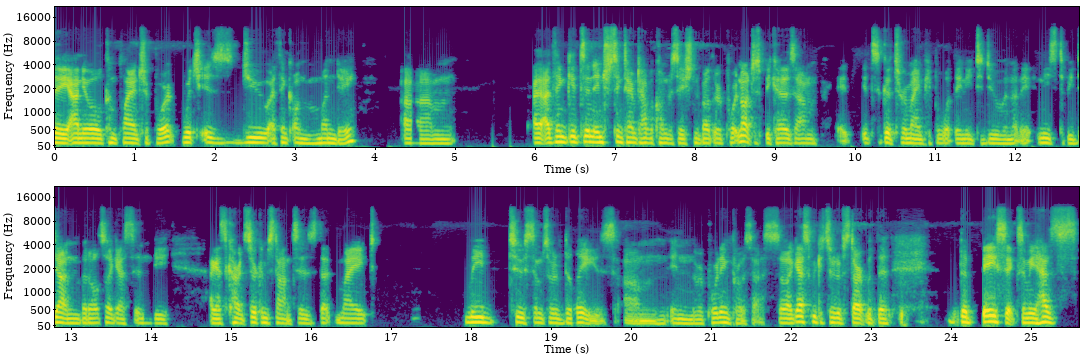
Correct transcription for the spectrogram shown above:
the annual compliance report, which is due, I think, on Monday. Um, I, I, think it's an interesting time to have a conversation about the report, not just because um, it, it's good to remind people what they need to do and that it needs to be done, but also, I guess, in the, I guess, current circumstances that might lead to some sort of delays um, in the reporting process. So I guess we could sort of start with the the basics. I mean, has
